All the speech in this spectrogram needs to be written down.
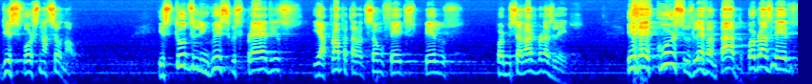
de esforço nacional. Estudos linguísticos prévios e a própria tradução feitos pelos por missionários brasileiros. E recursos levantados por brasileiros,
